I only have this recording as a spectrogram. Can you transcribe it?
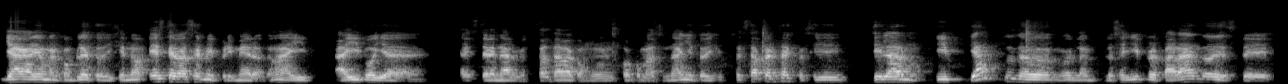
Ya Ironman completo. Dije, no, este va a ser mi primero, ¿no? Ahí, ahí voy a, a estrenarme. Faltaba como un poco más de un año, entonces dije, pues está perfecto, sí, sí la armo. Y ya, pues lo, lo, lo seguí preparando, este,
